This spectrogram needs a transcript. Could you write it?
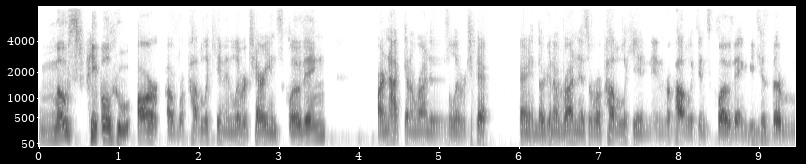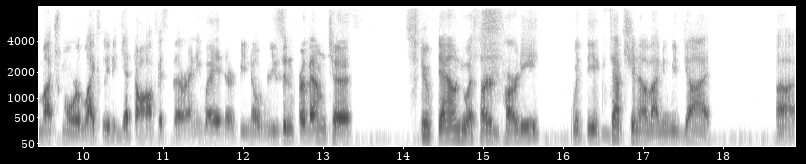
most people who are a Republican in libertarian's clothing are not going to run as a libertarian. They're going to run as a Republican in Republicans' clothing because they're much more likely to get to office there anyway. There'd be no reason for them to stoop down to a third party, with the exception of, I mean, we've got uh,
